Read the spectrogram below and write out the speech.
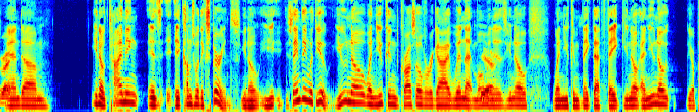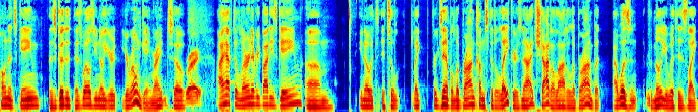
Right. And um, you know, timing is it it comes with experience. You know, you, same thing with you. You know when you can cross over a guy, when that moment Yeah. is. You know when you can make that fake. You know, and you know your opponent's game as good as, as well as you know your your own game, right? So right. I have to learn everybody's game. Um, you know, it's it's a like for example, LeBron comes to the Lakers. Now I'd shot a lot of LeBron, but I wasn't familiar with his like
